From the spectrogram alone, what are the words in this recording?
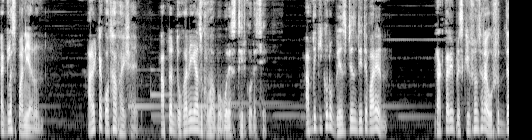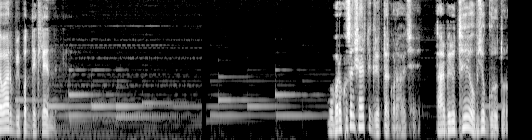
এক গ্লাস পানি আনুন। আরেকটা কথা ভাই সাহেব আপনার দোকানেই আজ ঘুমাবো বলে স্থির করেছে। আপনি কি কোনো বেঞ্চ টেন্স দিতে পারেন? ডাক্তারের প্রেসক্রিপশন ছাড়া ওষুধ দেওয়ার বিপদ দেখলেন? মোবারক হোসেন সাহেবকে গ্রেপ্তার করা হয়েছে। তার বিরুদ্ধে অভিযোগ গুরুতর।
